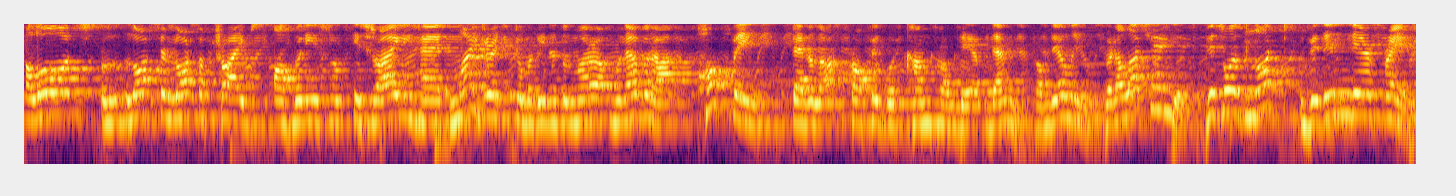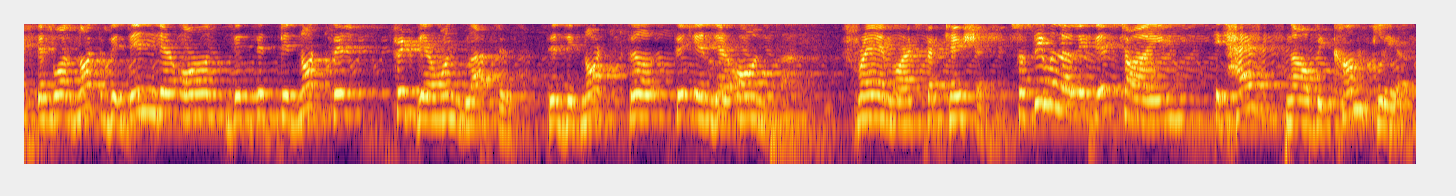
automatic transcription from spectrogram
lots, lots and lots of tribes of Bani Israel had migrated to Madinatul Munawwara hoping that the last prophet would come from their, them, from their lineage. But Allah changed it. This was not within their frame. This was not within their own, this, this did not fit, fit their own glasses. This did not fill, fit in their own frame or expectation. So similarly this time it has now become clear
